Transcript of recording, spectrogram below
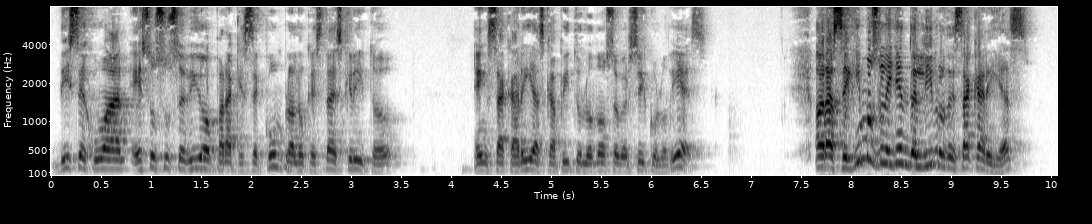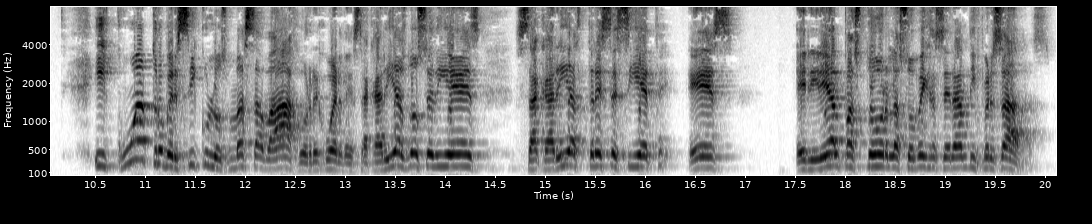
Dice Juan, eso sucedió para que se cumpla lo que está escrito en Zacarías capítulo 12, versículo 10. Ahora seguimos leyendo el libro de Zacarías y cuatro versículos más abajo, recuerden, Zacarías 12:10, Zacarías 13:7 es, heriré al pastor, las ovejas serán dispersadas.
